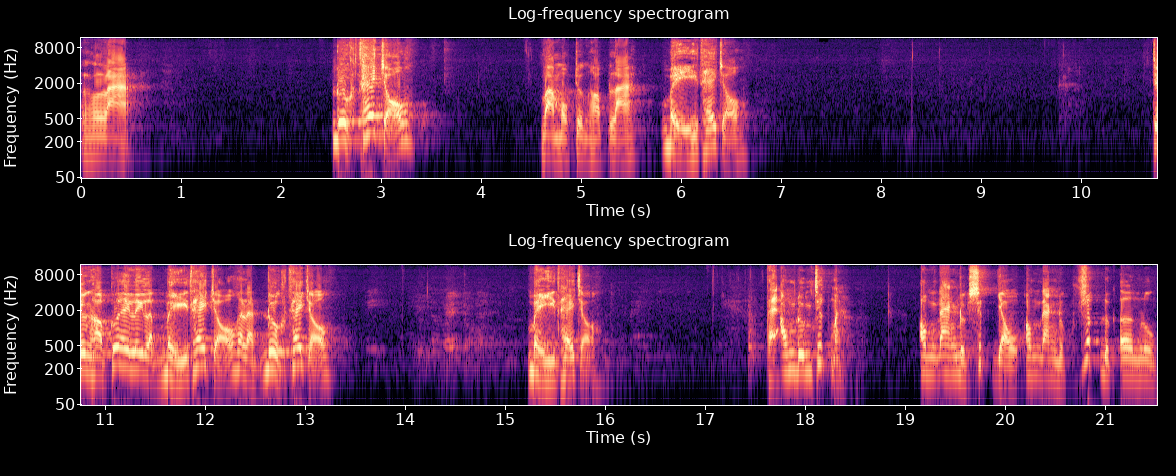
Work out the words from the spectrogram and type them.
là được thế chỗ và một trường hợp là bị thế chỗ. Trường hợp của Eli là bị thế chỗ hay là được thế chỗ? Bị thế chỗ. Tại ông đương chức mà. Ông đang được sức giàu, ông đang được rất được ơn luôn.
